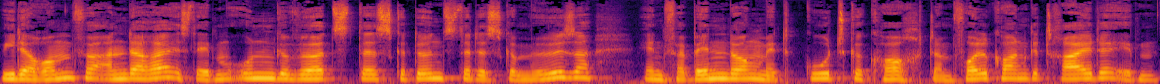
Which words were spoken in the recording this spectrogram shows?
Wiederum für andere ist eben ungewürztes, gedünstetes Gemüse in Verbindung mit gut gekochtem Vollkorngetreide, eben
